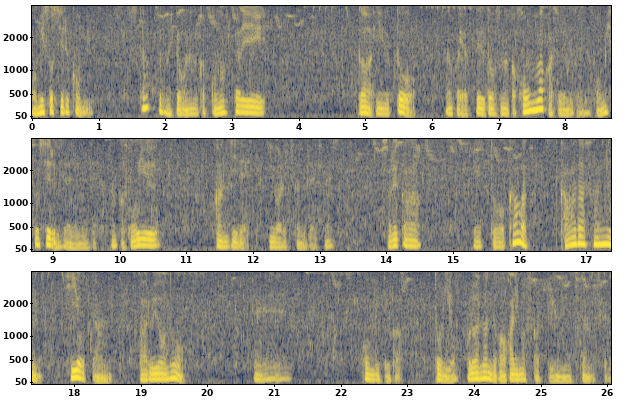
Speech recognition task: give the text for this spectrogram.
お味噌汁コンビ。スタッフの人がなんかこの2人がいると、なんかやってると、なんかほんわかするみたいな、お味噌汁みたいだねみたいな、なんかそういう感じで言われてたみたいですね。それから、えっ、と、川、川田さん、ひよたん、バルヨの、えー、コンビというか、トリオ。これは何だか分かりますかっていうふうに言ってたんですけど、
